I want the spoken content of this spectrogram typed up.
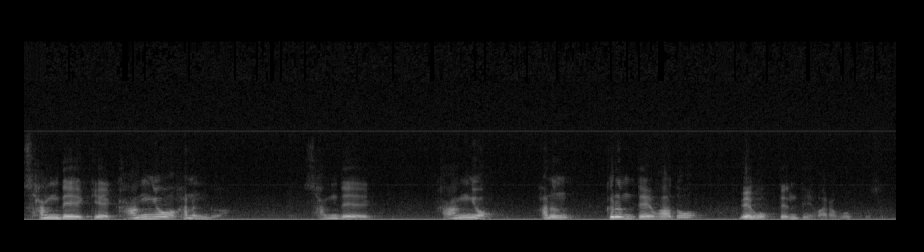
상대에게 강요하는 거, 상대 강요하는 그런 대화도 왜곡된 대화라고 보습니다.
